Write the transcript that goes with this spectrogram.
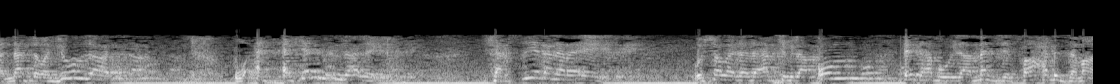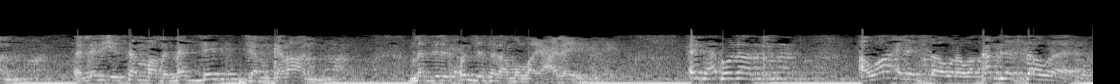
الناس توجههم زاد واشد من ذلك. شخصيا أنا رأيت وإن شاء الله إذا ذهبتم إلى قم اذهبوا إلى مسجد صاحب الزمان الذي يسمى بمسجد جمكران. مسجد الحجة سلام الله عليه. اذهب هناك. أوائل الثورة وقبل الثورة.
